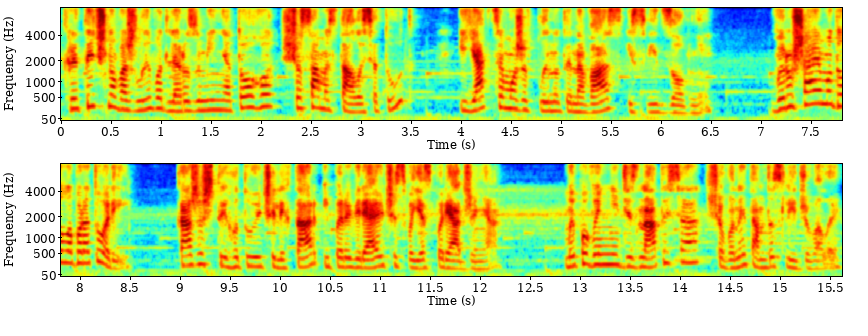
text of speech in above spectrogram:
критично важливо для розуміння того, що саме сталося тут, і як це може вплинути на вас і світ зовні. Вирушаємо до лабораторій, кажеш ти, готуючи ліхтар і перевіряючи своє спорядження. Ми повинні дізнатися, що вони там досліджували.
